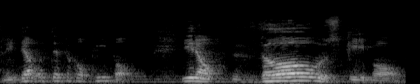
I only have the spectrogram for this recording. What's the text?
and he dealt with difficult people. You know, those people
